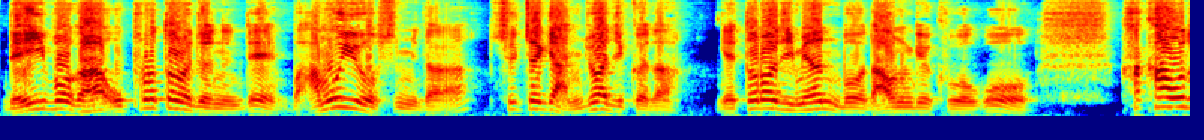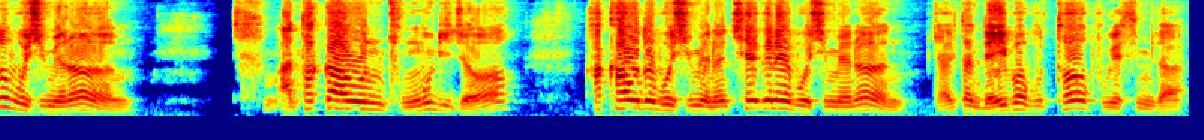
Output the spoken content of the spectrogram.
네이버가 5% 떨어졌는데 뭐 아무 이유 없습니다. 실적이 안 좋아질 거다. 예, 떨어지면 뭐 나오는 게 그거고 카카오도 보시면은 참 안타까운 종목이죠. 카카오도 보시면은 최근에 보시면은 자 일단 네이버부터 보겠습니다.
